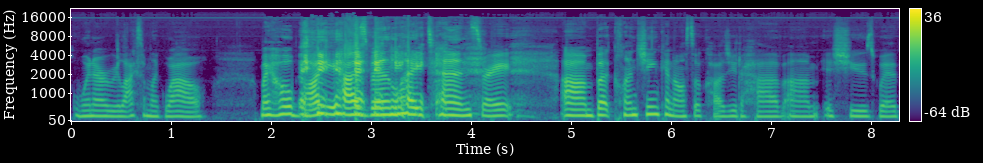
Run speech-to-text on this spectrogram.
when I relax, I'm like, wow, my whole body has been like tense, right? Um, but clenching can also cause you to have um, issues with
